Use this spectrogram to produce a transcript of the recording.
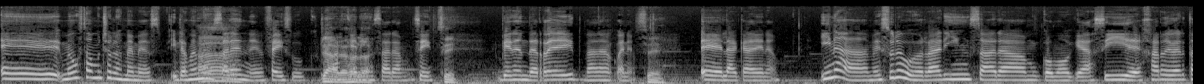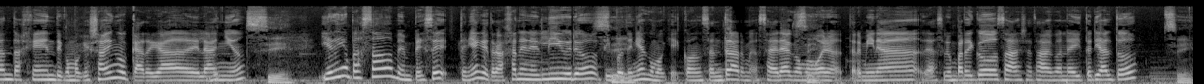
eh, me gustan mucho los memes. Y los memes Ah. salen en Facebook, Claro, más que en. Instagram. Sí. Sí. Vienen de Reddit, van a- bueno, Sí. eh, la cadena. Y nada, me suelo borrar Instagram, como que así, dejar de ver tanta gente, como que ya vengo cargada del año. Sí. Y el año pasado me empecé, tenía que trabajar en el libro, Sí. tipo tenía como que concentrarme, o sea, era como, Sí. bueno, terminá de hacer un par de cosas, ya estaba con la editorial, todo. Sí.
